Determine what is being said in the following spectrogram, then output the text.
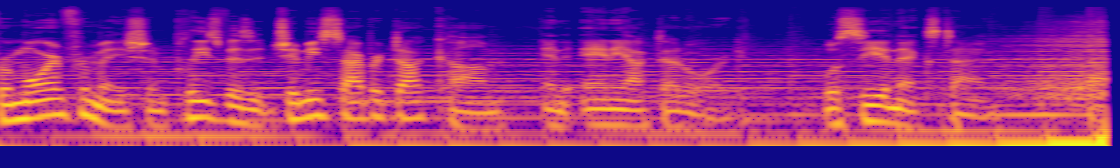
For more information, please visit jimmyseibert.com and antioch.org. We'll see you next time.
